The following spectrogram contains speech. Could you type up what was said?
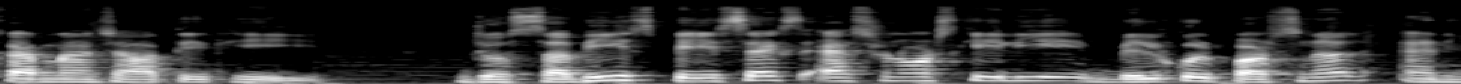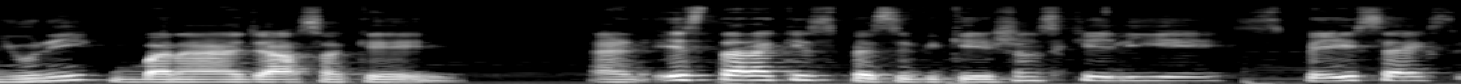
करना चाहती थी, जो सभी स्पेस एस्ट्रोनॉट्स के लिए बिल्कुल पर्सनल एंड यूनिक बनाया जा सके। एंड इस तरह की स्पेसिफिकेशंस के लिए स्पेस एक्स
